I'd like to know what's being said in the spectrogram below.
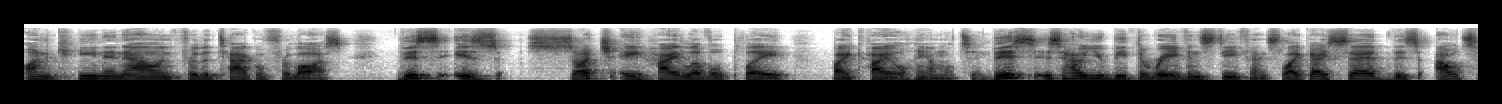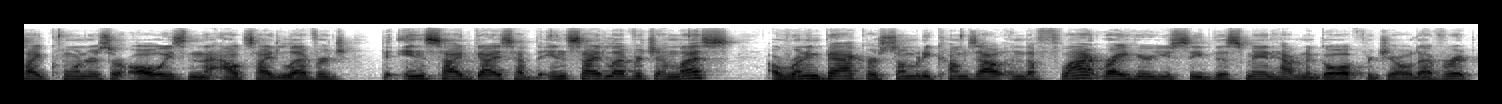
on Keenan Allen for the tackle for loss. This is such a high level play by Kyle Hamilton. This is how you beat the Ravens defense. Like I said, these outside corners are always in the outside leverage. The inside guys have the inside leverage unless a running back or somebody comes out in the flat right here. You see this man having to go up for Gerald Everett.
